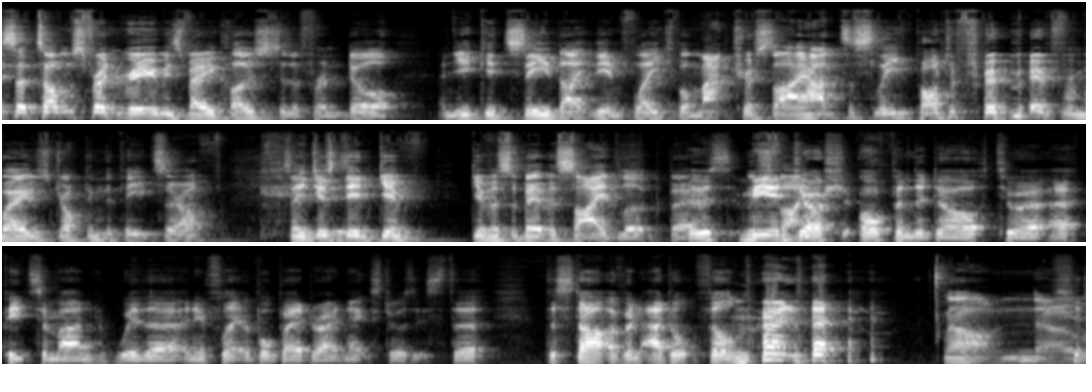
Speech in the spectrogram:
so Tom's front room is very close to the front door, and you could see like the inflatable mattress that I had to sleep on from from where he was dropping the pizza off. So he just did give give us a bit of a side look, but It was me and fine. Josh opened the door to a, a pizza man with a, an inflatable bed right next to us. It's the the start of an adult film right there. Oh no!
